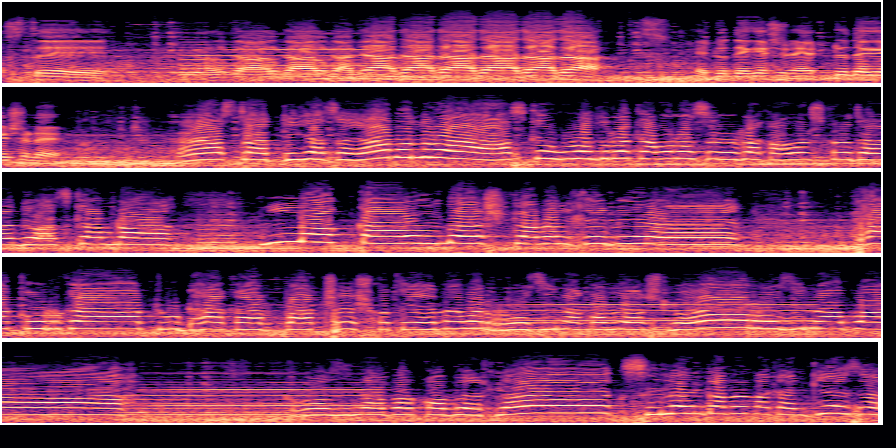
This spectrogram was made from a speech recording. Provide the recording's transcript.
আস্তে হালকা হালকা হালকা যা যা যা যা যা যা একটু দেখে শুনে একটু দেখে শুনে। হ্যাঁ ওস্তাদ ঠিক আছে। হ্যাঁ বন্ধুরা আজকে উড়াদুরা কেমন আছে এটা কমেন্টস করে জানিয়ে দিও। আজকে আমরা লোকাল দেশ ট্রাভেলকে নিয়ে ঠাকুরগা টু ঢাকার পাঠ শেষ করতে এখানে আবার রোজিনা কবে আসলো? রোজিনা বা রোজিনা আবার কবে আসলো? সিলেন টানে না কেন? কি আছে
